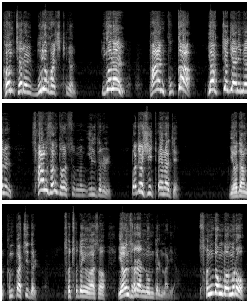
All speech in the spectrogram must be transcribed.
검찰을 무력화시키는 이거는 반국가 역적이 아니면은 상상도 할 수 없는 일들을 뻐젓이 대낮에 여당 금바지들 서초동에 와서 연설한 놈들 말이야. 선동범으로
